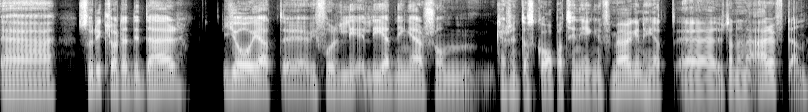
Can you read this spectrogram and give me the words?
eh, så är det klart att det där gör ju att eh, vi får ledningar som kanske inte har skapat sin egen förmögenhet, eh, utan den har ärvt den.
